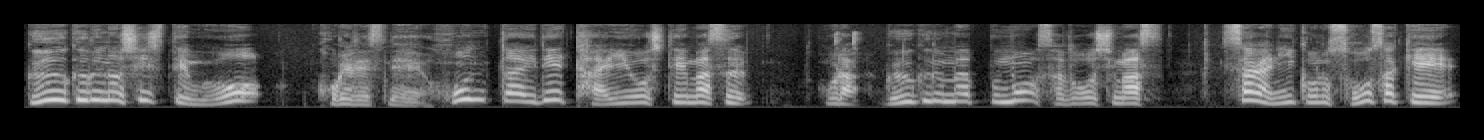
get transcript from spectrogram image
Google のシステムをこれですね本体で対応しています。ほら Google マップも作動します。さらにこの操作系。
